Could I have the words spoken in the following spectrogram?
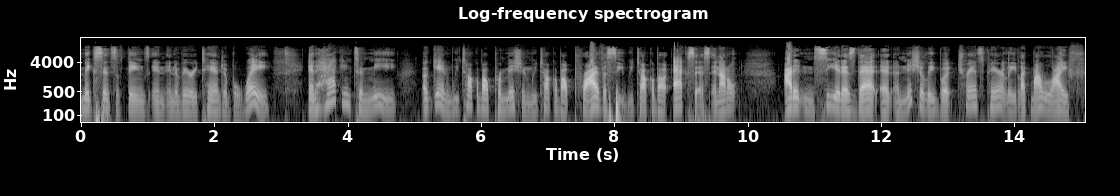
make sense of things in, in a very tangible way. And hacking to me, again, we talk about permission, we talk about privacy, we talk about access, and I don't I didn't see it as that at initially, but transparently, like my life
